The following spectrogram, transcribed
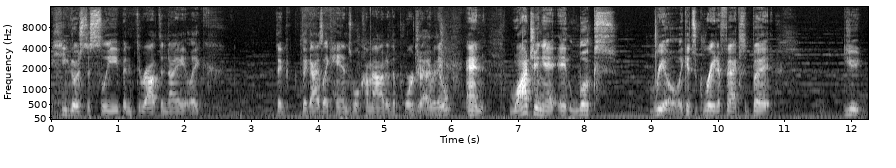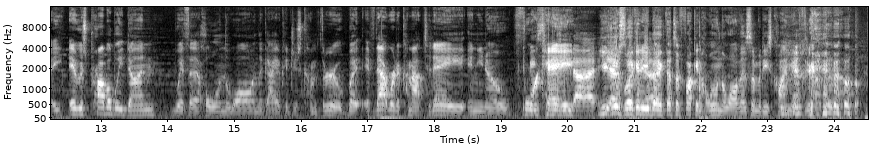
he goes to sleep and throughout the night like the the guy's like hands will come out of the portrait Yeah, and everything. nope. and watching it it looks real like it's great effects but you it, was probably done with a hole in the wall and the guy could just come through. But if that were to come out today in you know 4k you Yeah, just look at it you'd be like that's a fucking hole in the wall that somebody's climbing through.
